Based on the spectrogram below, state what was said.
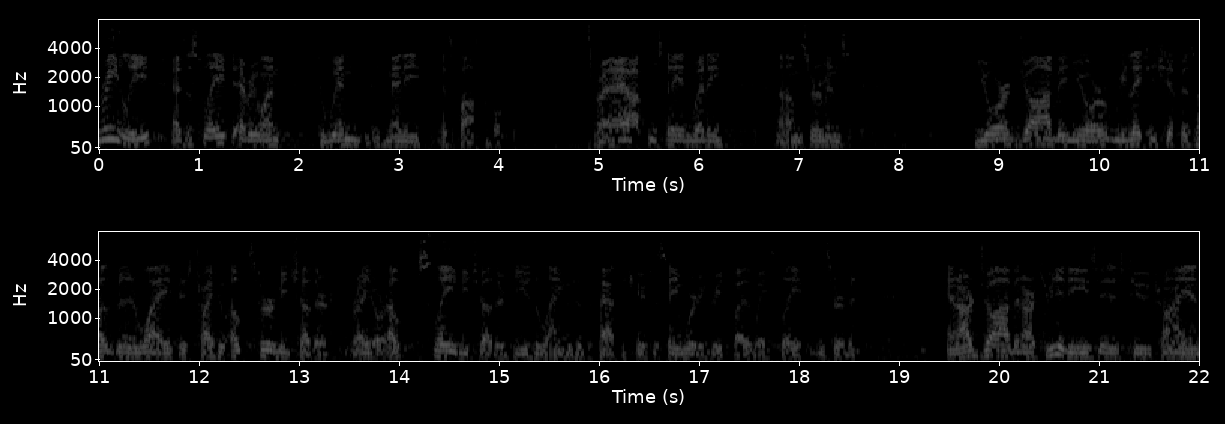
freely as a slave to everyone to win as many as possible. Right? I often say in wedding um, sermons, your job in your relationship as husband and wife is try to outserve each other, right? Or outslave each other, to use the language of the passage here. It's the same word in Greek, by the way, slave and servant. Our job in our communities is to try and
